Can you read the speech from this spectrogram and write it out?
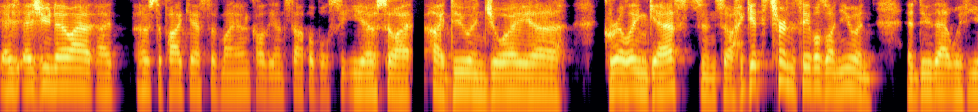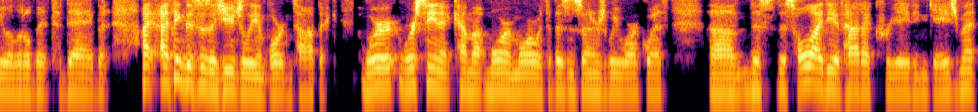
as, as, you know, I, I, host a podcast of my own called The Unstoppable CEO. So I, I do enjoy uh, grilling guests. And so I get to turn the tables on you and, and do that with you a little bit today. But I, I think this is a hugely important topic. We're, we're seeing it come up more and more with the business owners we work with. Um, this, this whole idea of how to create engagement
